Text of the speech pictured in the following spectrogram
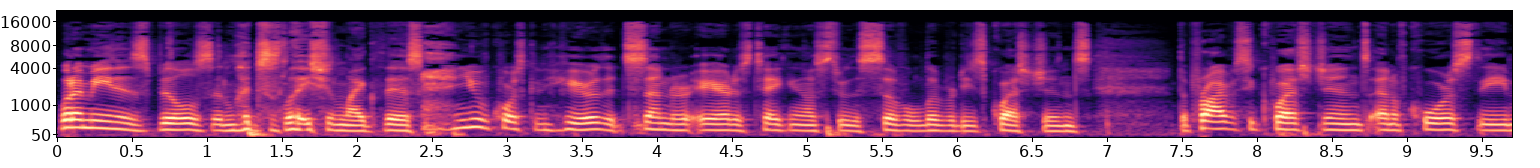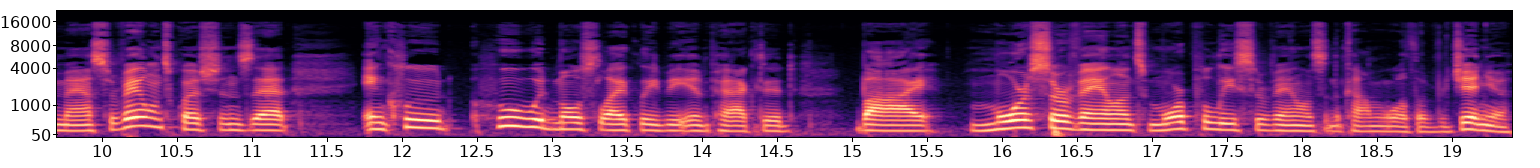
what I mean is bills and legislation like this. You, of course, can hear that Senator Aird is taking us through the civil liberties questions the privacy questions, and of course, the mass surveillance questions that include who would most likely be impacted by more surveillance, more police surveillance in the Commonwealth of Virginia.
